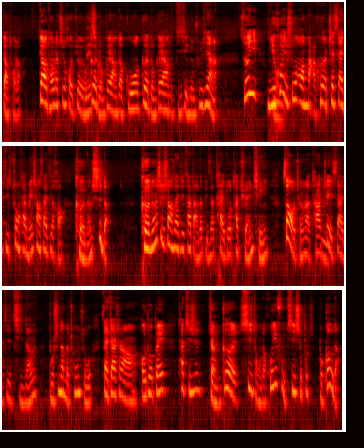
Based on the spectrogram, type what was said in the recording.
掉头了，掉头了之后就有各种各样的锅，各种各样的集锦就出现了。所以你会说哦，马奎尔这赛季状态没上赛季好，可能是的，可能是上赛季他打的比赛太多，他全勤造成了他这赛季体能不是那么充足，再加上欧洲杯，他其实整个系统的恢复期是不不够的，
